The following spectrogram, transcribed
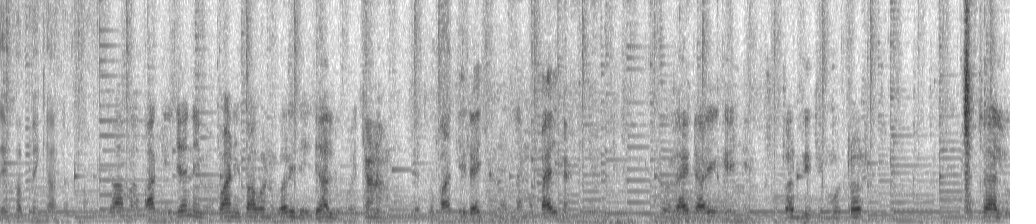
દેખો આપણે ક્યાં કરતા. બાકી છે ને એમાં પાણી પાવાનું કરી દઈ ચાલુ હોય જેટલું બાકી રહી છે ને એટલે આમાં પાઈ નાખી તો લાઈટ આવી ગઈ છે. કરી દીધી મોટર. ચાલુ.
